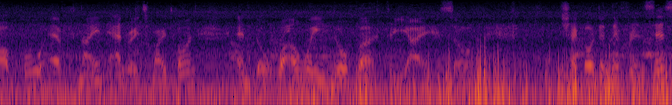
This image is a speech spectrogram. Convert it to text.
Oppo F9 Android smartphone and the Huawei Nova 3i. So check out the differences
